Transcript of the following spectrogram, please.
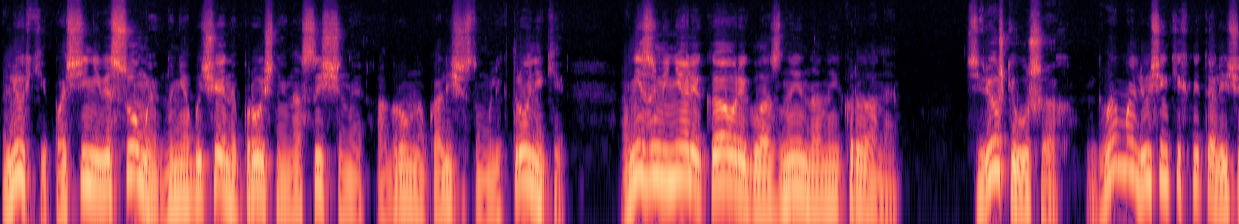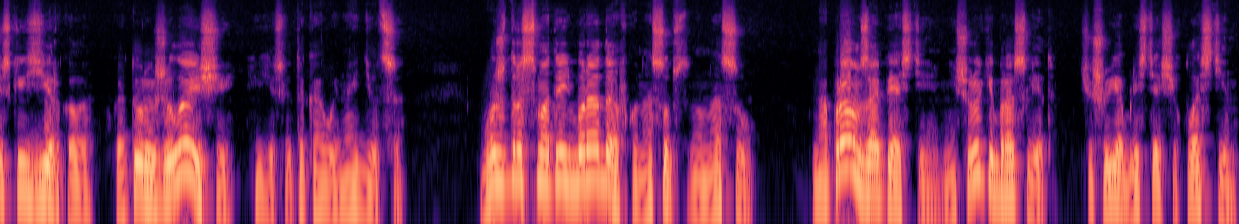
Легкие, почти невесомые, но необычайно прочные и насыщенные огромным количеством электроники – они заменяли Каури глазные наноэкраны. Сережки в ушах – два малюсеньких металлических зеркала, в которых желающий, если таковой найдется, может рассмотреть бородавку на собственном носу. На правом запястье неширокий браслет, чешуя блестящих пластин,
